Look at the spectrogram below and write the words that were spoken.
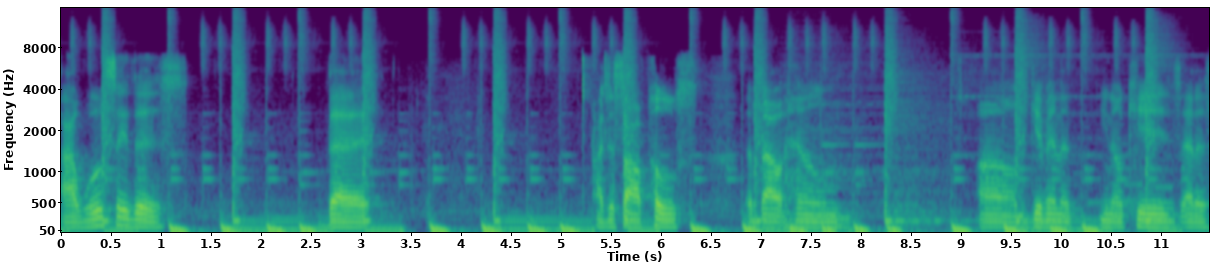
I will say this that I just saw a post about him um, giving a you know kids at a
